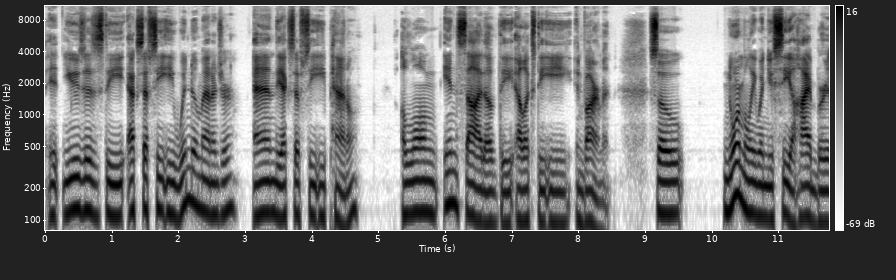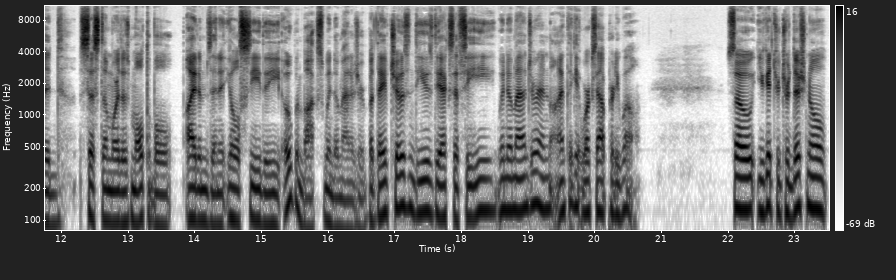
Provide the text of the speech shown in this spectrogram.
It uses the XFCE window manager and the XFCE panel along inside of the LXDE environment. So normally when you see a hybrid system where there's multiple items in it, you'll see the OpenBox window manager, but they've chosen to use the XFCE window manager and I think it works out pretty well. So you get your traditional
